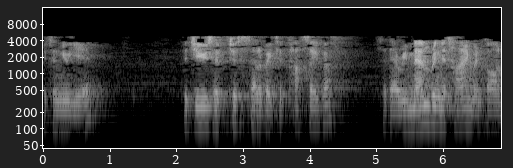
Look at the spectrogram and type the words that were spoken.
It's a new year. The Jews have just celebrated Passover. So they're remembering the time when God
